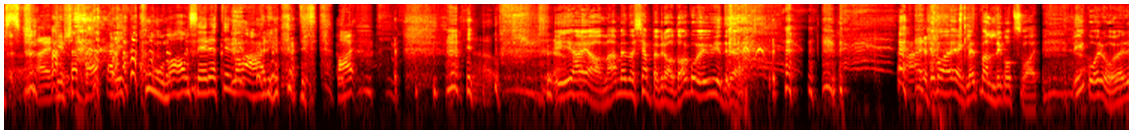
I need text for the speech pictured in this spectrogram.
stikker seg bak. Er det kona han ser etter? Hva er det? Nei, Ja, ja, nei, men kjempebra. Da går vi videre. Det var egentlig et veldig godt svar. Vi går over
